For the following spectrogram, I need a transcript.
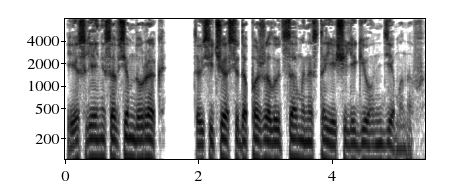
Если я не совсем дурак, то сейчас сюда пожалует самый настоящий легион демонов.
